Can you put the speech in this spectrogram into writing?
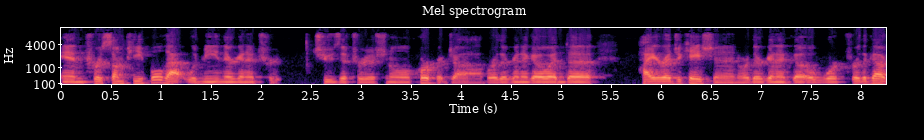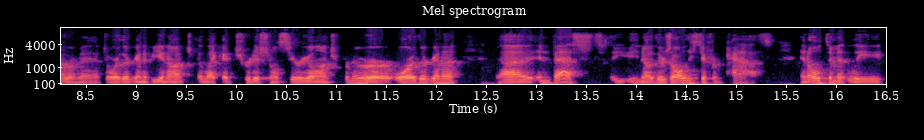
and for some people that would mean they're going to tr- choose a traditional corporate job or they're going to go into higher education or they're going to go work for the government or they're going to be an like a traditional serial entrepreneur or they're going to uh, invest you know there's all these different paths and ultimately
